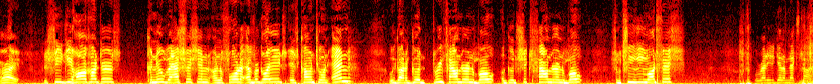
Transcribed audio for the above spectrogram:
Alright, the CG Hog Hunters canoe bass fishing on the Florida Everglades is coming to an end. We got a good three pounder in the boat, a good six pounder in the boat, some TV mudfish. We're ready to get them next time.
